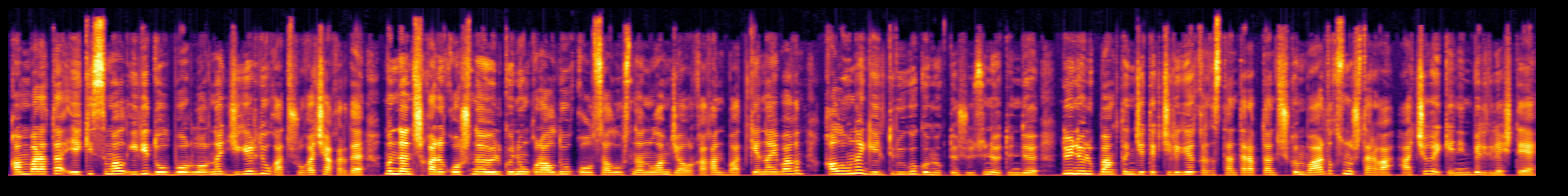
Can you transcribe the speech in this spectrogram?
камбар ата эки сымал ири долбоорлоруна жигердүү катышууга чакырды. Мындан тышкары кошуна өлкөнүн куралдуу кол салуусунан улам жабыркаган баткен айбагын калыбына келтирүүгө көмөктөшүүсүн өтүндү. Дүйнөлүк банктын жетекчилиги кыргызстан тараптан түшкөн баардык сунуштарга ачык экенин белгилешти.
